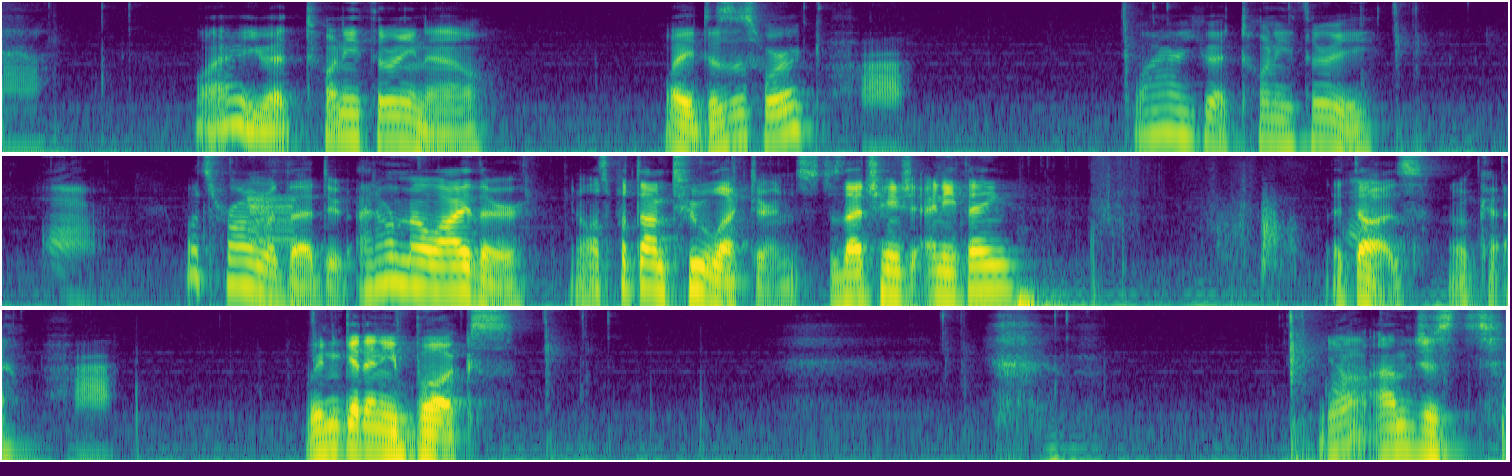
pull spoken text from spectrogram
Why are you at 23 now? Wait, does this work? Why are you at 23? What's wrong with that, dude? I don't know either. You know, let's put down two lecterns. Does that change anything? It does. Okay. We didn't get any books. You know, I'm just...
